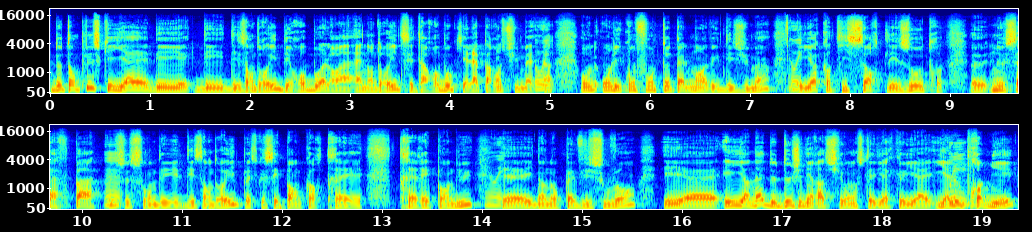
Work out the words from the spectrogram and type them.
d'autant plus qu'il y a des, des, androïdes, des robots. Alors, un, androïde, c'est un robot qui a l'apparence humaine. Hein. On, les confond totalement avec des humains. D'ailleurs, quand ils sortent, les autres euh, ne savent pas que mm. ce sont des, androïdes parce que c'est pas encore très, très répandu. Euh, ils n'en ont pas vu souvent. Euh, et, il y en a de deux générations, c'est-à-dire qu'il y a, le premier.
